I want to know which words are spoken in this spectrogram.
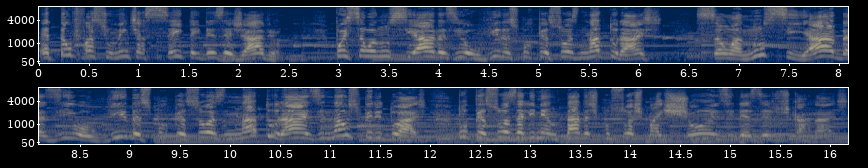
é tão facilmente aceita e desejável, pois são anunciadas e ouvidas por pessoas naturais. São anunciadas e ouvidas por pessoas naturais e não espirituais, por pessoas alimentadas por suas paixões e desejos carnais.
